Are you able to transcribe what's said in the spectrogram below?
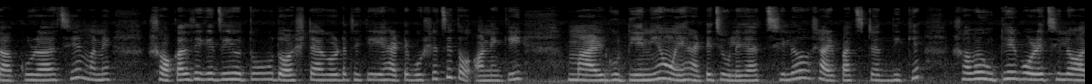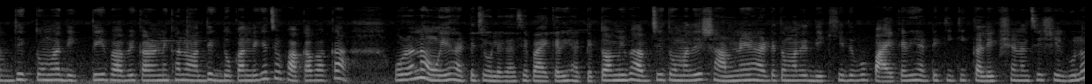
কাকুরা আছে মানে সকাল থেকে যেহেতু দশটা, এগারোটা থেকে এই হাটে বসেছে, তো অনেকেই মাল গুটিয়ে নিয়ে ওই হাটে চলে যাচ্ছিল সাড়ে পাঁচটার দিকে। সবাই উঠেই পড়েছিল অর্ধেক, তোমরা দেখতেই পাবে, কারণ এখানে অর্ধেক দোকান দেখেছ, ফাঁকা ফাঁকা। ওরা না ওই হাটে চলে গেছে, পাইকারি হাটে। তো আমি ভাবছি তোমাদের সামনের হাটে তোমাদের দেখিয়ে দেবো পাইকারি হাটে কি কি কালেকশন আছে সেগুলো।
